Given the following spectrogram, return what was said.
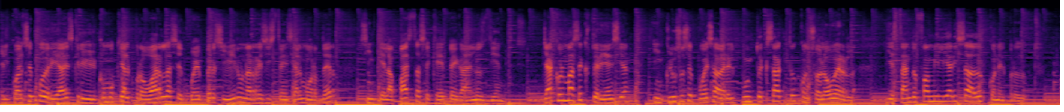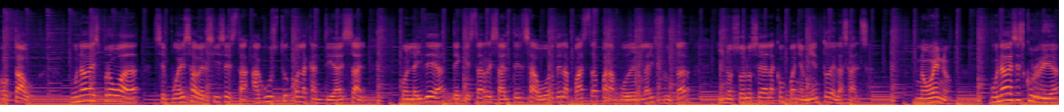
el cual se podría describir como que al probarla se puede percibir una resistencia al morder sin que la pasta se quede pegada en los dientes. Ya con más experiencia, incluso se puede saber el punto exacto con solo verla y estando familiarizado con el producto. Octavo, una vez probada, se puede saber si se está a gusto con la cantidad de sal, con la idea de que esta resalte el sabor de la pasta para poderla disfrutar y no solo sea el acompañamiento de la salsa. Noveno. Una vez escurrida,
